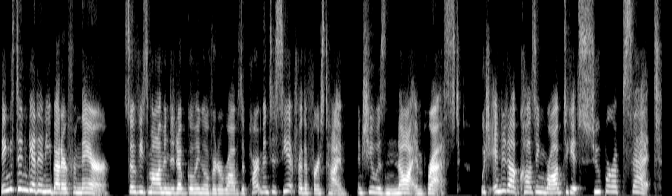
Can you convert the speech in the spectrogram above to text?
Things didn't get any better from there. Sophie's mom ended up going over to Rob's apartment to see it for the first time, and she was not impressed, which ended up causing Rob to get super upset.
